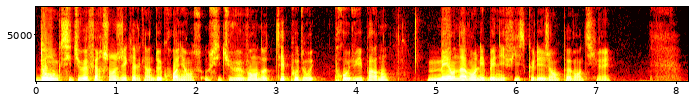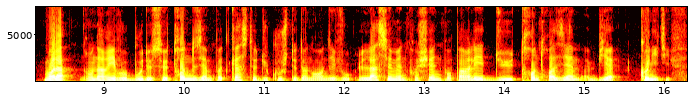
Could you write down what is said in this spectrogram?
Donc, si tu veux faire changer quelqu'un de croyance ou si tu veux vendre tes produits, pardon, mets en avant les bénéfices que les gens peuvent en tirer. Voilà, on arrive au bout de ce 32e podcast. Du coup, je te donne rendez-vous la semaine prochaine pour parler du 33e biais cognitif.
